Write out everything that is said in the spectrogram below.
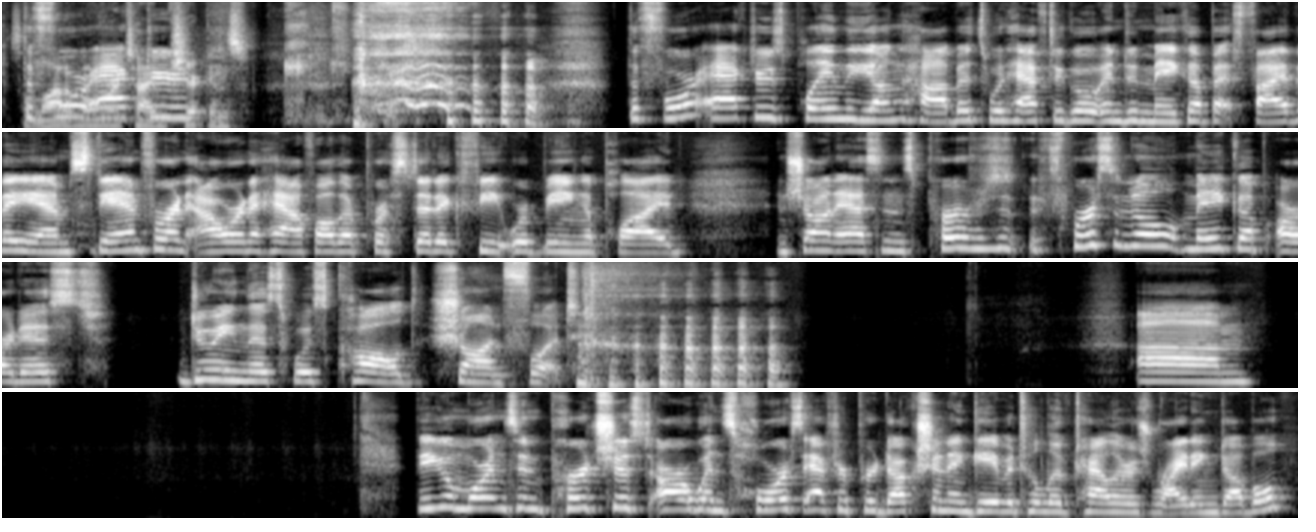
It's The a lot of four overtime actors- chickens. The four actors playing the young hobbits would have to go into makeup at 5 a.m., stand for an hour and a half while their prosthetic feet were being applied. And Sean Astin's per- personal makeup artist doing this was called Sean Foot. um, Viggo Mortensen purchased Arwen's horse after production and gave it to Liv Tyler's riding double.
